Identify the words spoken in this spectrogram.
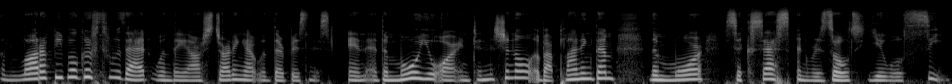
A lot of people go through that when they are starting out with their business. And uh, the more you are intentional about planning them, the more success and results you will see.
